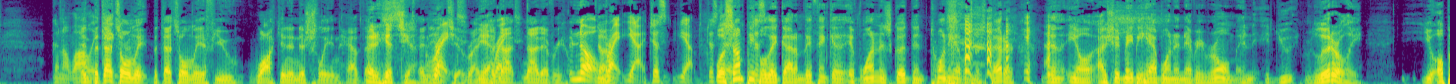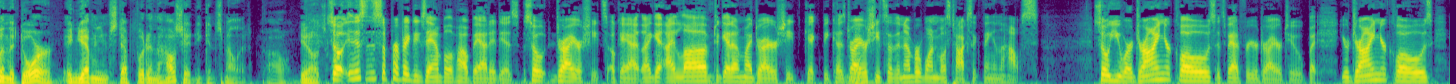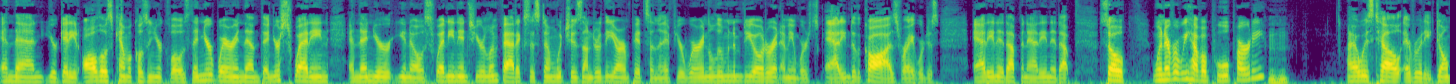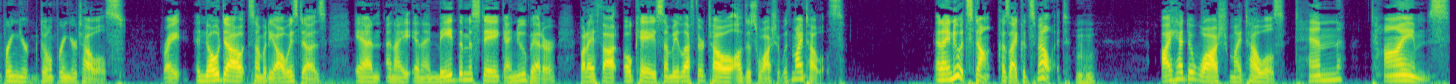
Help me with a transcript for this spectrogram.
going to lollygag. And, but that's only but that's only if you walk in initially and have that It hits you. and Right. hits you right. Yeah. But Right. not not every no, No. right? Yeah, just yeah, just Well, to- some people just- they got them. They think uh, if one is good, then twenty of them is better. Then you know I should maybe have one in every room. And it, you literally, you open the door and you haven't even stepped foot in the house yet, and you can smell it. Oh. You know, it's So this, this is a perfect example of how bad it is. So dryer sheets. Okay, I, I get I love to get on my dryer sheet kick because dryer sheets are the number one most toxic thing in the house. So you are drying your clothes. It's bad for your dryer too, but you're drying your clothes and then you're getting all those chemicals in your clothes. Then you're wearing them. Then you're sweating, and then you're you know sweating into your lymphatic system, which is under the armpits. And then if you're wearing aluminum deodorant, I mean we're adding to the cause, right? We're just adding it up and adding it up. So whenever we have a pool party, mm-hmm. I always tell everybody don't bring your don't bring your towels, right? And no doubt somebody always does. And and I and I made the mistake. I knew better, but I thought, okay, somebody left their towel. I'll just wash it with my towels. And I knew it stunk because I could smell it. Mhm. I had to wash my towels ten times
